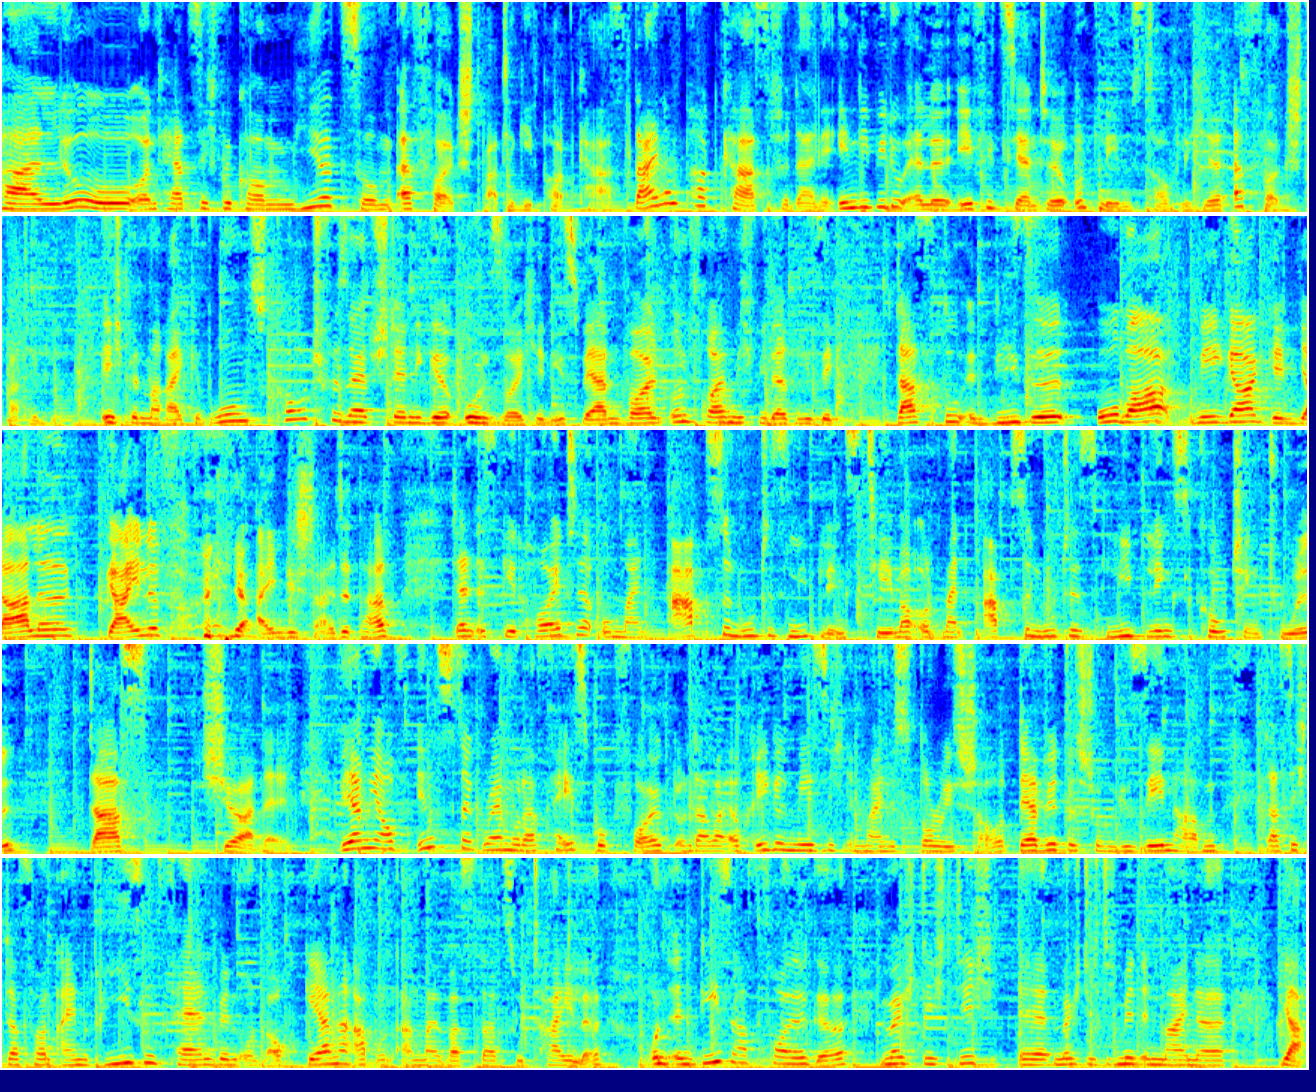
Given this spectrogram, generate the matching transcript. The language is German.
Hallo und herzlich willkommen hier zum Erfolgsstrategie Podcast, deinem Podcast für deine individuelle, effiziente und lebenstaugliche Erfolgsstrategie. Ich bin Mareike Bruns, Coach für Selbstständige und solche, die es werden wollen und freue mich wieder riesig, dass du in diese ober, mega, geniale, geile Folge eingeschaltet hast, denn es geht heute um mein absolutes Lieblingsthema und mein absolutes Lieblings-Coaching-Tool, das Journal. Wer mir auf Instagram oder Facebook folgt und dabei auch regelmäßig in meine Stories schaut, der wird es schon gesehen haben, dass ich davon ein Riesenfan bin und auch gerne ab und an mal was dazu teile. Und in dieser Folge möchte ich dich, äh, möchte ich dich mit in meine, ja,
